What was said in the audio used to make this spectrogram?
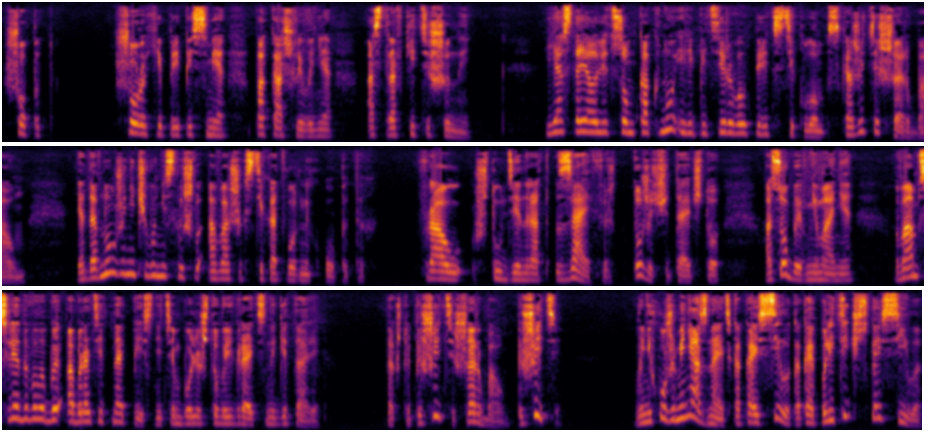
Шепот, шорохи при письме, покашливание, островки тишины — я стоял лицом к окну и репетировал перед стеклом. «Скажите, Шербаум, я давно уже ничего не слышал о ваших стихотворных опытах. Фрау Штуденрат Зайферт тоже считает, что особое внимание вам следовало бы обратить на песни, тем более, что вы играете на гитаре. Так что пишите, Шербаум, пишите. Вы не хуже меня знаете, какая сила, какая политическая сила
